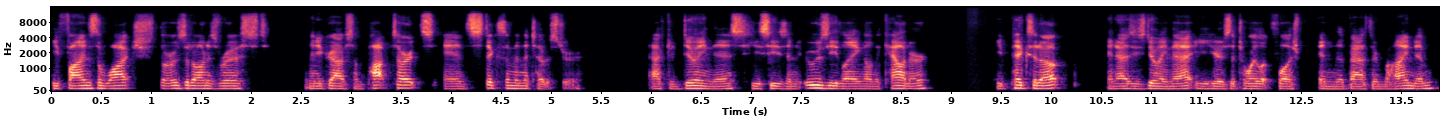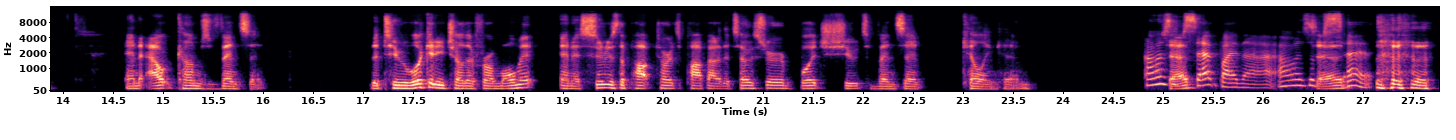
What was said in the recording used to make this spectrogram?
he finds the watch, throws it on his wrist, and then he grabs some Pop Tarts and sticks them in the toaster. After doing this, he sees an Uzi laying on the counter. He picks it up, and as he's doing that, he hears the toilet flush in the bathroom behind him, and out comes Vincent. The two look at each other for a moment, and as soon as the Pop Tarts pop out of the toaster, Butch shoots Vincent, killing him. I was Sad? upset by that. I was upset.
